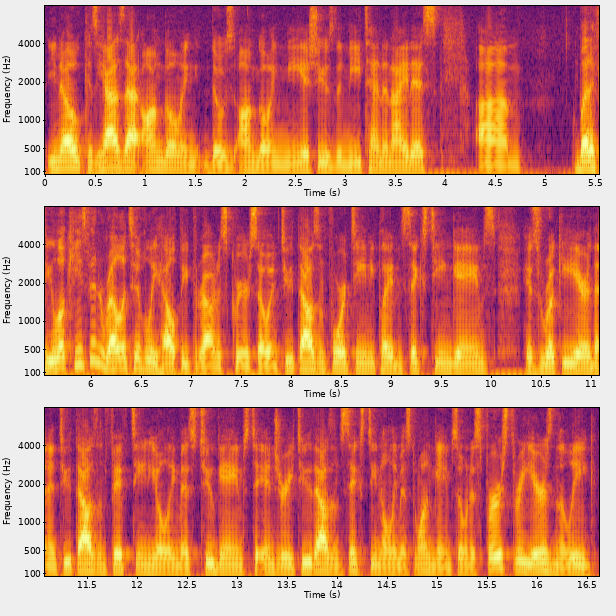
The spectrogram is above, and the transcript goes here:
you know, because he has that ongoing, those ongoing knee issues, the knee tendonitis. Um, but if you look, he's been relatively healthy throughout his career. So in 2014, he played in 16 games his rookie year. Then in 2015, he only missed two games to injury. 2016, only missed one game. So in his first three years in the league,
